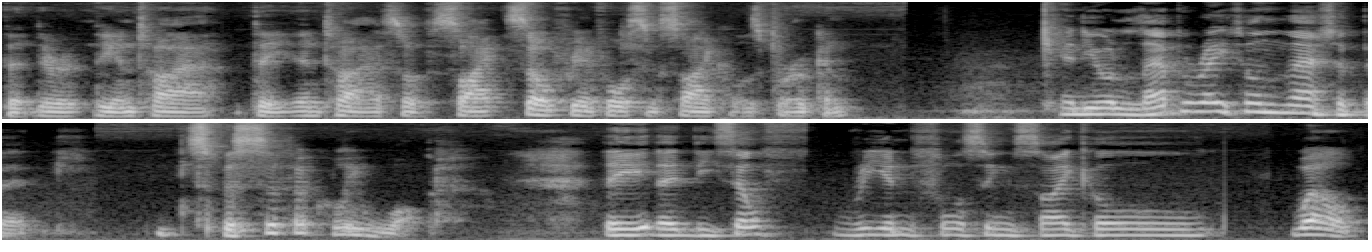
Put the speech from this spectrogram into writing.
that there, the entire the entire sort of cy- self-reinforcing cycle is broken Can you elaborate on that a bit? specifically what The the, the self reinforcing cycle. Well,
